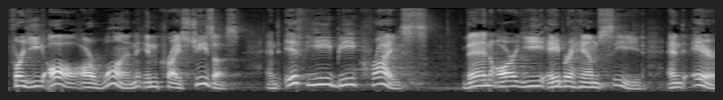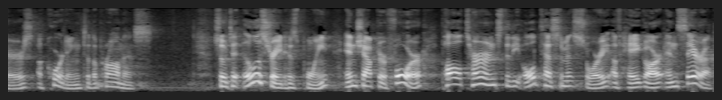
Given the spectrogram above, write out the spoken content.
for ye all are one in Christ Jesus. And if ye be Christ's, then are ye Abraham's seed and heirs according to the promise. So, to illustrate his point, in chapter 4, Paul turns to the Old Testament story of Hagar and Sarah,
